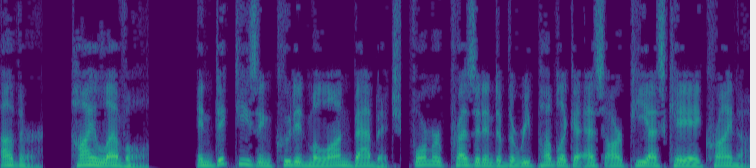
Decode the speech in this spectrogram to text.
Other high-level Indictees included Milan Babic, former president of the Republika Srpska Krajina,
